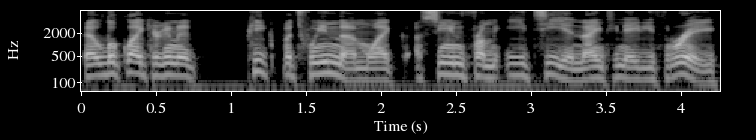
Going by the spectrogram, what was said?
that look like you're going to peek between them like a scene from E.T. in 1983.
